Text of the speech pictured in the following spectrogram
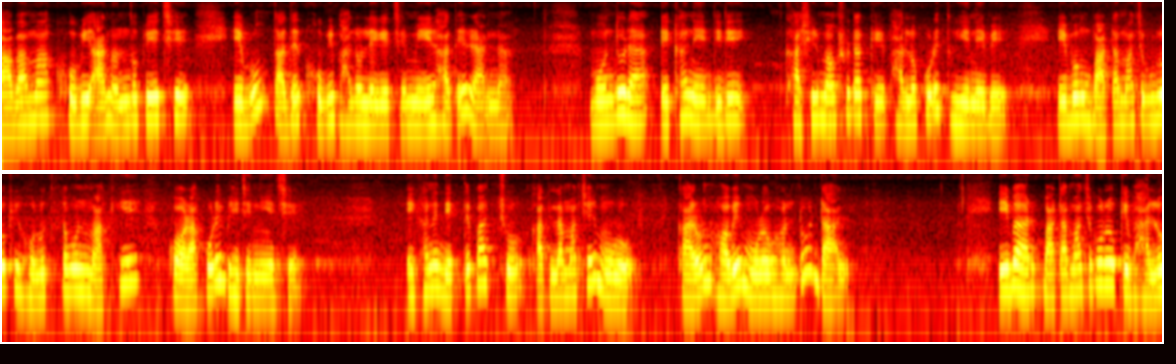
বাবা মা খুবই আনন্দ পেয়েছে এবং তাদের খুবই ভালো লেগেছে মেয়ের হাতের রান্না। বন্ধুরা, এখানে দিদি খাসির মাংসটাকে ভালো করে ধুয়ে নেবে। এবং বাটা মাছগুলোকে হলুদ লবণ মাখিয়ে কড়া করে ভেজে নিয়েছে। এখানে দেখতে পাচ্ছ কাতলা মাছের মুড়ো, কারণ হবে মুড়ো ঘন্ট ডাল। এবার বাটা মাছগুলোকে ভালো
